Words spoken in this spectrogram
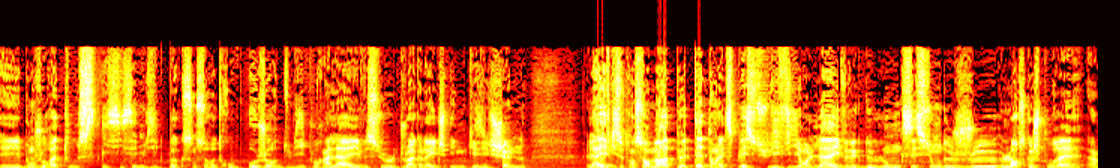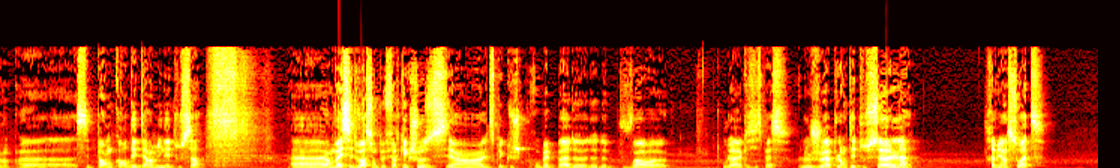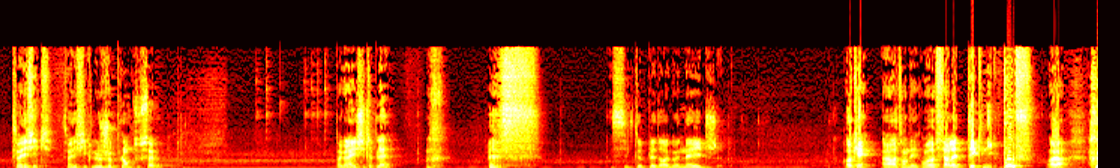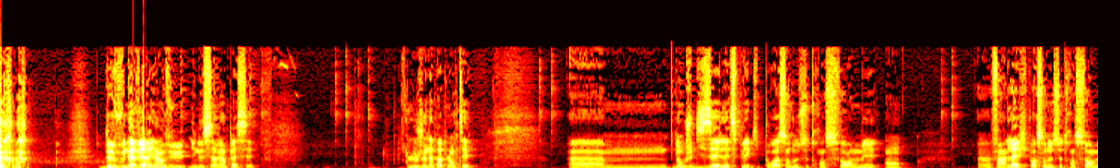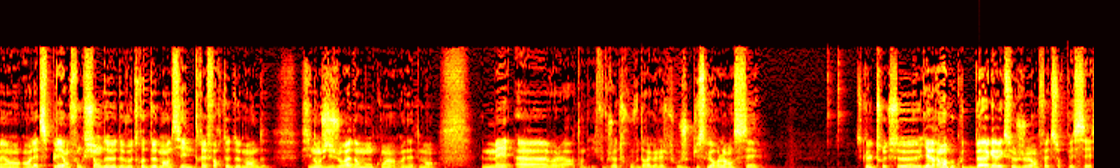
Et bonjour à tous, ici c'est Musicbox, on se retrouve aujourd'hui pour un live sur Dragon Age Inquisition. Live qui se transformera peut-être en let's play suivi en live avec de longues sessions de jeu lorsque je pourrai. Hein. Euh, c'est pas encore déterminé tout ça. Euh, on va essayer de voir si on peut faire quelque chose. C'est un let's play que je promets pas de, pouvoir... Euh, Oula, qu'est-ce qui se passe? Le jeu a planté tout seul. Très bien, soit. C'est magnifique, c'est magnifique. Le jeu plante tout seul. Dragon Age, s'il te plaît. s'il te plaît, Dragon Age. Ok, alors attendez, on va faire la technique. Pouf Voilà. De vous n'avez rien vu, il ne s'est rien passé. Le jeu n'a pas planté. Euh, donc je disais let's play qui pourra sans doute se transformer en enfin live qui pourra sans doute se transformer en, let's play en fonction de, votre demande, s'il y a une très forte demande. Sinon j'y jouerai dans mon coin, honnêtement. Mais euh, voilà, attendez, il faut que je trouve Dragon Age pour que je puisse le relancer. Parce que le truc, il y a vraiment beaucoup de bugs avec ce jeu en fait sur PC.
